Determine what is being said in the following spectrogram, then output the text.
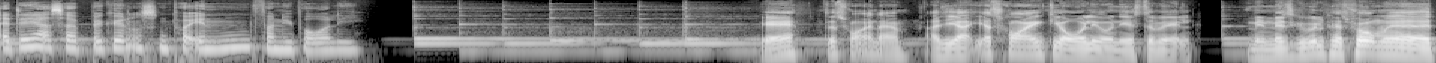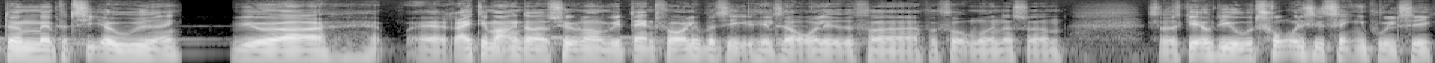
Er det her så begyndelsen på enden for Nyborgerlige? Ja, det tror jeg, der er. Altså, jeg, jeg tror ikke, de overlever næste valg. Men man skal vel passe på med at dømme partier ude, ikke? Vi var øh, øh, rigtig mange, der var i tvivl om, at vi Dansk Folkeparti helt så overlevede for, for få måneder siden. Så der sker jo de utrolige ting i politik.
